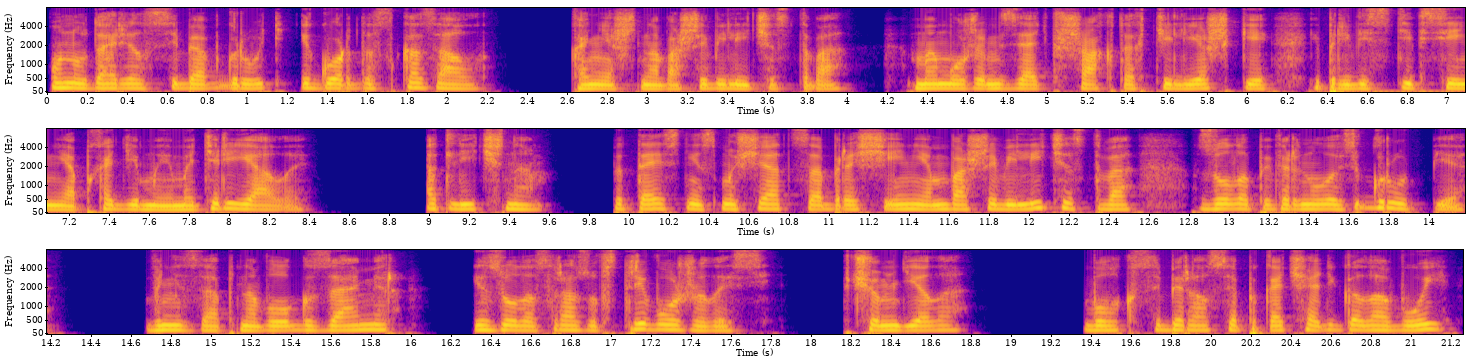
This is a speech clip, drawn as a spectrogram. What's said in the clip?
Он ударил себя в грудь и гордо сказал. «Конечно, Ваше Величество. Мы можем взять в шахтах тележки и привезти все необходимые материалы». «Отлично». Пытаясь не смущаться обращением «Ваше Величество», Зола повернулась к группе. Внезапно волк замер, и Зола сразу встревожилась. «В чем дело?» Волк собирался покачать головой,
